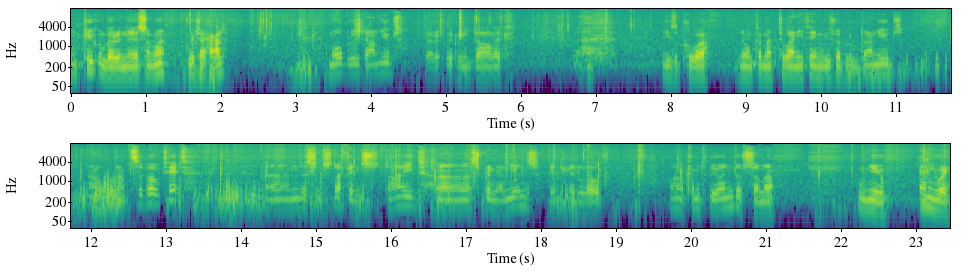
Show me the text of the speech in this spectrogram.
a cucumber in there somewhere which I had. More blue Danubes, Derek the Green Dalek. Uh, these are poor, they don't come up to anything, these were blue Danubes. And that's about it. Um, there's some stuff inside, uh, spring onions in the middle of, well, coming to the end of summer. Who knew? Anyway,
